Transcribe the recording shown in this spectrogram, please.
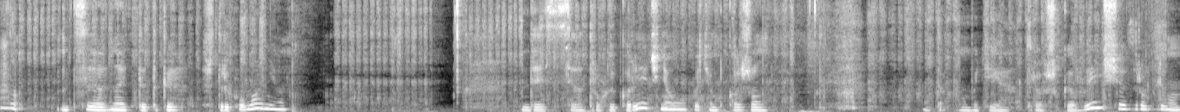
Ну, це, знаєте, таке штрихування. Десь е, трохи коричневого, потім покажу. Так, мабуть, і трошки вище зроблю.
